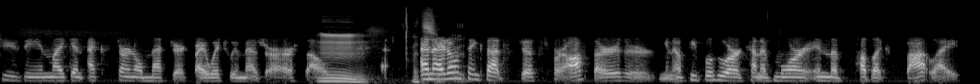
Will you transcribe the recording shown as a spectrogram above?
choosing like an external metric by which we measure ourselves Mm, and so I don't good. think that's just for authors or you know people who are kind of more in the public spotlight.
